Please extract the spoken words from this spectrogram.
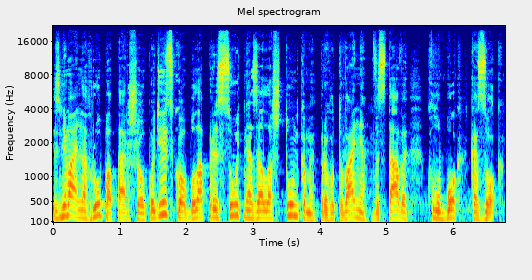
Знімальна група першого подільського була присутня за лаштунками приготування вистави Клубок казок.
